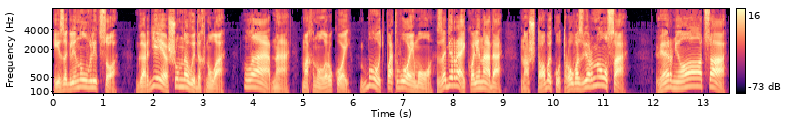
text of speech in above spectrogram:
и заглянул в лицо. Гордея шумно выдохнула. «Ладно», — махнула рукой. «Будь по-твоему, забирай, коли надо. Но чтобы к утру возвернулся». «Вернется», —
